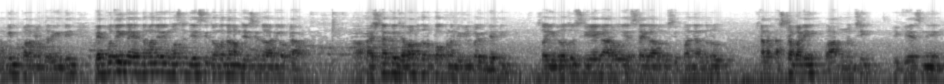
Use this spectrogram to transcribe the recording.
ముగింపు పలకడం జరిగింది. లేకపోతే ఇంకా ఎంతమందిని మోసం చేసి దొంగతనం చేసిందో అని ఒక ప్రశ్నకు జవాబు దొరకకుండా మిగిలిపోయి ఉండేది. సో ఈరోజు సీఏ గారు ఎస్ఐ గారు సిబ్బంది అందరూ చాలా కష్టపడి వారి నుంచి ఈ కేసుని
